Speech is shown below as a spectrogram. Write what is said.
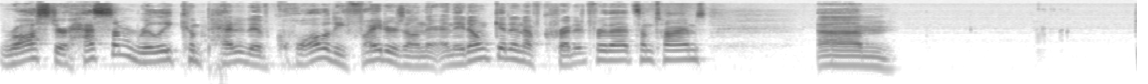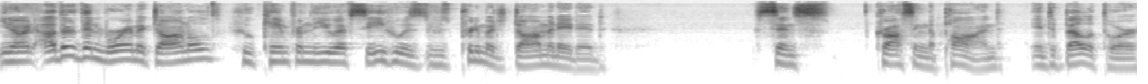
roster has some really competitive, quality fighters on there, and they don't get enough credit for that sometimes. Um, you know, and other than Rory MacDonald, who came from the UFC, who is who's pretty much dominated since crossing the pond into Bellator,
